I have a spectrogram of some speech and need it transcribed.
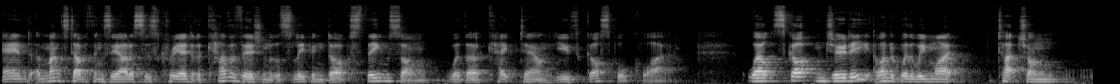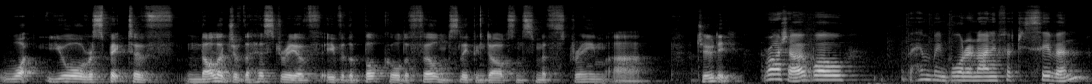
And amongst other things, the artist has created a cover version of the Sleeping Dogs theme song with a Cape Town youth gospel choir. Well, Scott and Judy, I wondered whether we might touch on what your respective knowledge of the history of either the book or the film Sleeping Dogs and Smith's Dream are. Judy. Righto, well, I haven't been born in 1957.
